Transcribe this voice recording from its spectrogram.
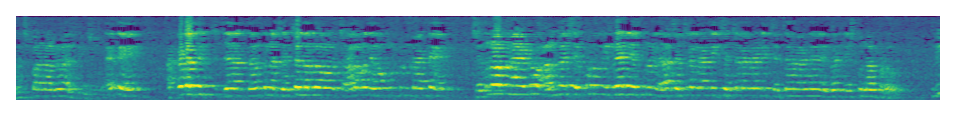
మంచి పరిణామం అనిపించింది. అయితే అక్కడ జరుగుతున్న చర్చలలో చాలా మంది ఏమనుకుంటుంటారంటే చంద్రబాబు నాయుడు ఆల్వేస్ ఎప్పుడు ఇన్వైట్ చేస్తున్నాడు కదా చర్చలకు రండి చర్చలకు రండి చర్చలకు రండి ఇన్వైట్ చేస్తున్నప్పుడు త్రీ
